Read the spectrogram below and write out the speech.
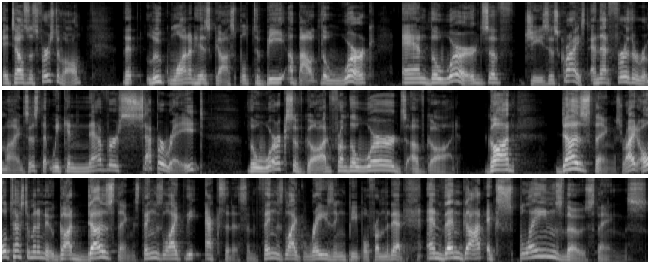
It tells us, first of all, that Luke wanted his gospel to be about the work and the words of Jesus Christ. And that further reminds us that we can never separate the works of God from the words of God. God does things, right? Old Testament and New. God does things, things like the Exodus and things like raising people from the dead. And then God explains those things.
